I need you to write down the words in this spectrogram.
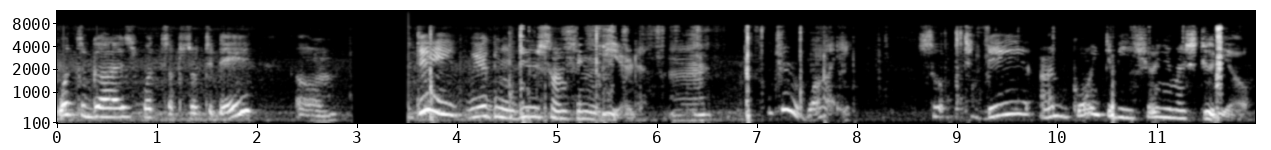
What's up guys, what's up? So today, um, today we are gonna do something weird. I'm not sure why. So today I'm going to be showing you my studio.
